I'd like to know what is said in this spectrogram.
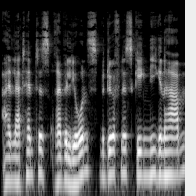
ein latentes Rebellionsbedürfnis gegen Negan haben,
